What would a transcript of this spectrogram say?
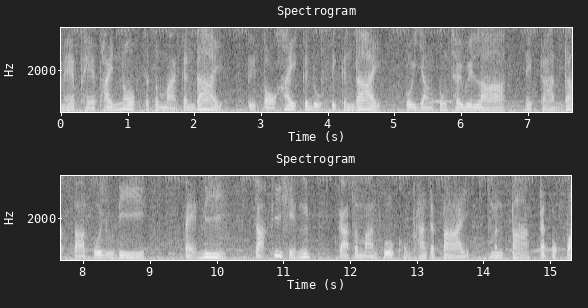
แม้แผลภายนอกจะสมานกันได้ หรือต่อให้กระดูกติดกันได้ ก็ยังต้องใช้เวลาในการรักษาตัวอยู่ดี แต่นี่จากที่เห็นการสมานตัวของพรางกระต่ายมันต่างกันออกไป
